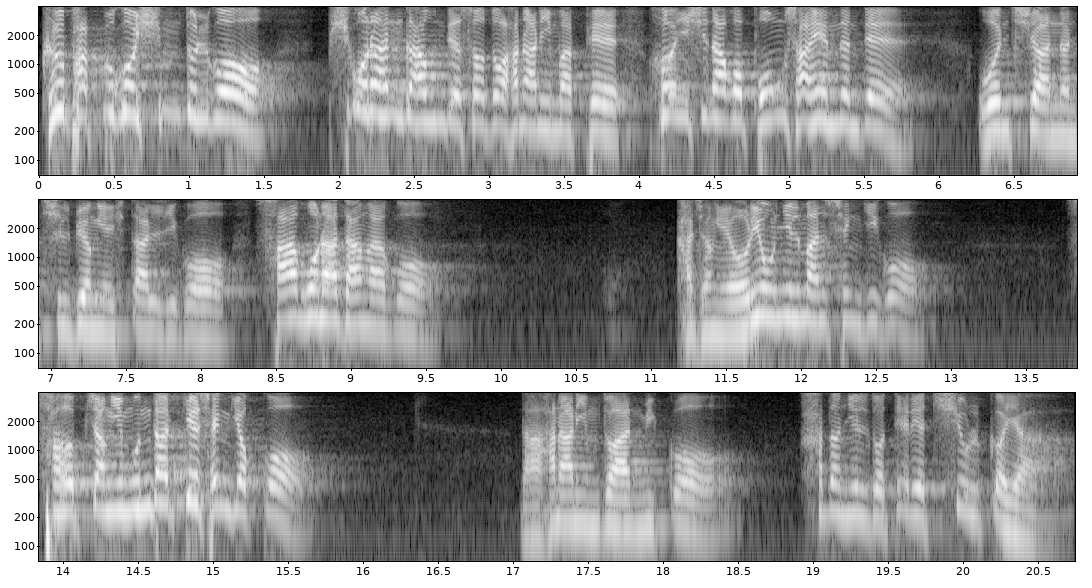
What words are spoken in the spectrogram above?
그 바쁘고 힘들고 피곤한 가운데서도 하나님 앞에 헌신하고 봉사했는데 원치 않는 질병에 휘달리고 사고나 당하고 가정에 어려운 일만 생기고 사업장이 문 닫게 생겼고 나 하나님도 안 믿고 하던 일도 때려치울 거야.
